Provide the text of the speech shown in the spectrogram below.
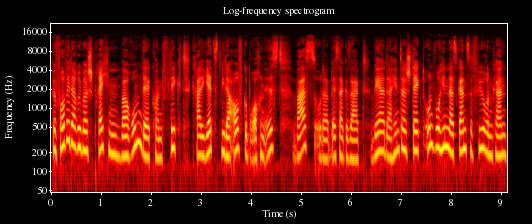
Bevor wir darüber sprechen, warum der Konflikt gerade jetzt wieder aufgebrochen ist, was oder besser gesagt, wer dahinter steckt und wohin das Ganze führen kann,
